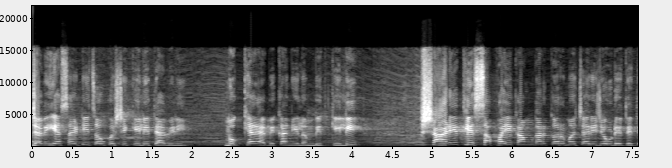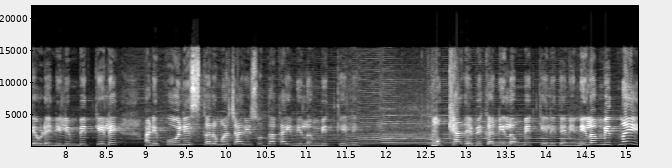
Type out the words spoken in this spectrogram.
ज्यावेळी एस आय टी चौकशी केली त्यावेळी मुख्याध्यापिका निलंबित केली. शाळेतले सफाई कामगार कर्मचारी जेवढे होते तेवढे निलंबित केले आणि पोलीस कर्मचारी सुद्धा काही निलंबित केले. मुख्याध्यापिका निलंबित केली त्यांनी. निलंबित नाही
